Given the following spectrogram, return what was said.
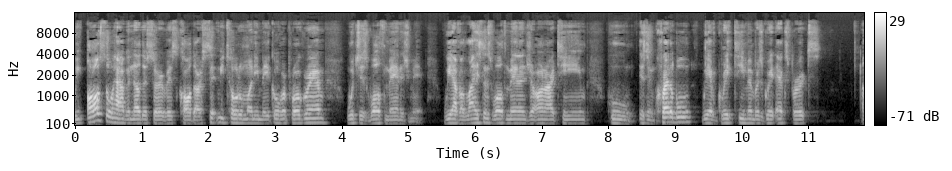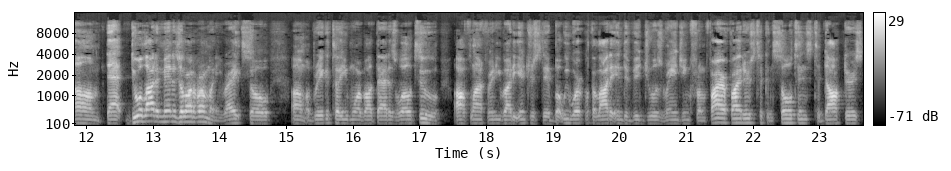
We also have another service called our SimpMe Total Money Makeover Program, which is wealth management. We have a licensed wealth manager on our team who is incredible. We have great team members, great experts um, that do a lot and manage a lot of our money, right? So um, Abria could tell you more about that as well too, offline for anybody interested. But we work with a lot of individuals ranging from firefighters to consultants to doctors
